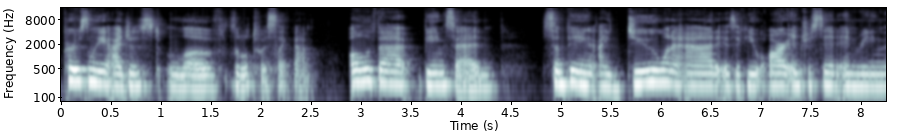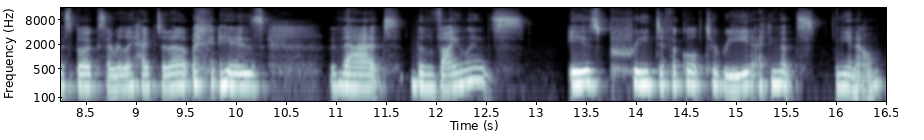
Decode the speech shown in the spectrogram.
personally, I just love little twists like that. All of that being said, something I do want to add is if you are interested in reading this book, because I really hyped it up, is that the violence is pretty difficult to read. I think that's, you know,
